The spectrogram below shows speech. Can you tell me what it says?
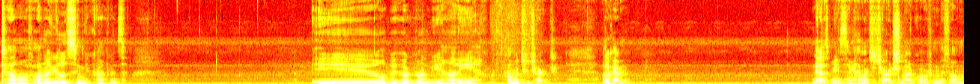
Tell them off. Oh no, you're losing your confidence. Ew, I'll be who everyone be, honey. How much you charge? Okay. That's me saying how much you charge, not a quote from the film.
